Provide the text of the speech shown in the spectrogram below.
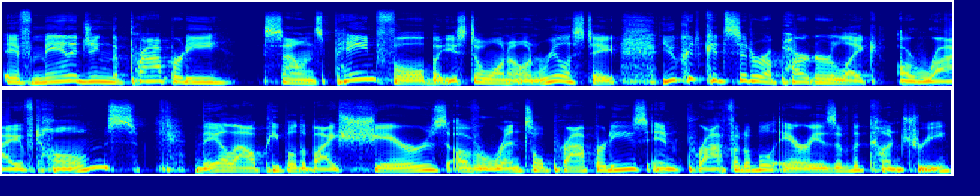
If managing the property sounds painful, but you still want to own real estate, you could consider a partner like Arrived Homes. They allow people to buy shares of rental properties in profitable areas of the country,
